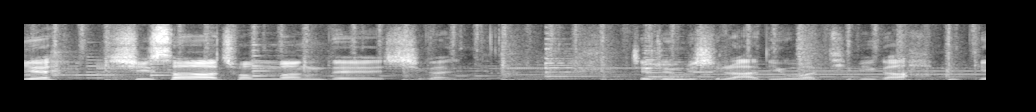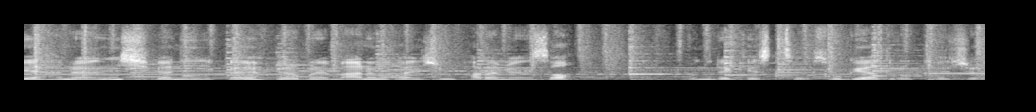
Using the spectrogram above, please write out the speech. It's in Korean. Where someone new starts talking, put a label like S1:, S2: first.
S1: 예, 시사 전망대 시간입니다. 제주 MBC 라디오와 TV가 함께하는 시간이니까요. 여러분의 많은 관심 바라면서 오늘의 게스트 소개하도록 하죠.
